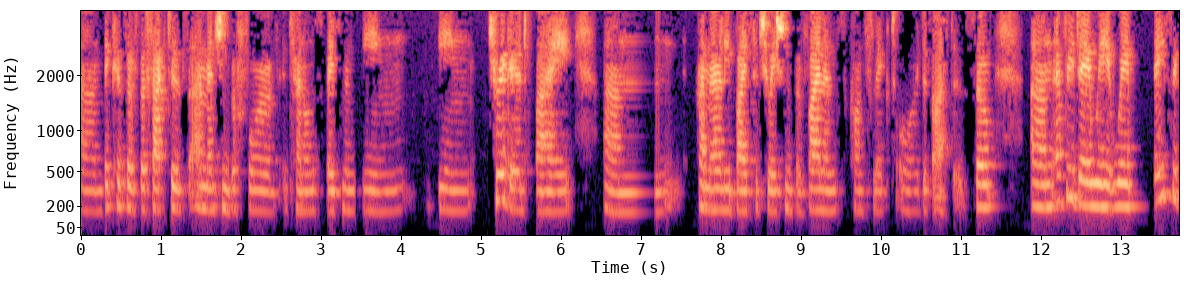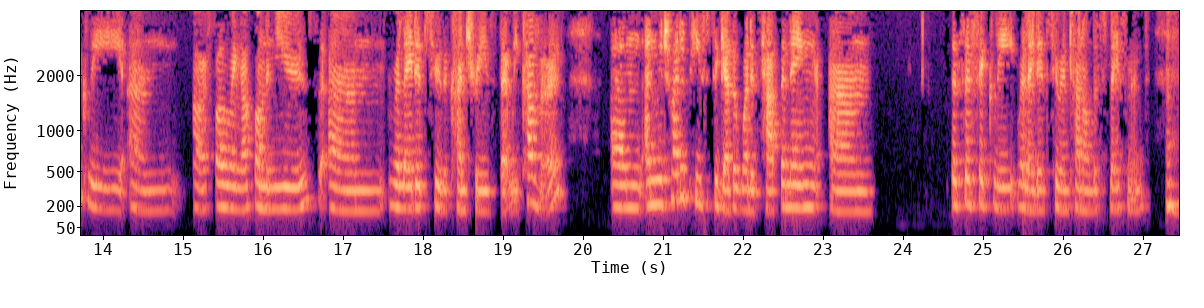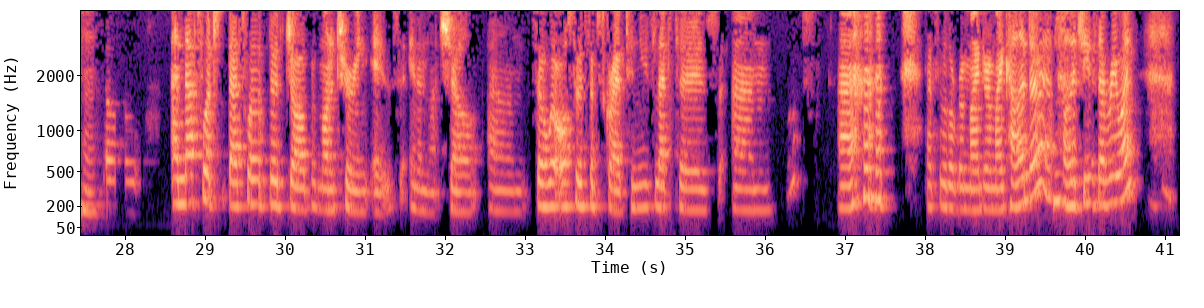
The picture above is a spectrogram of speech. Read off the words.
Um, because of the factors I mentioned before of internal displacement being being triggered by um, primarily by situations of violence, conflict, or disasters. So um, every day we we basically um, are following up on the news um, related to the countries that we covered, um, and we try to piece together what is happening specifically related to internal displacement. Mm-hmm. So, and that's what that's what the job monitoring is in a nutshell. Um, so we're also subscribed to newsletters. Um, uh, that's a little reminder on my calendar. Apologies, everyone.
